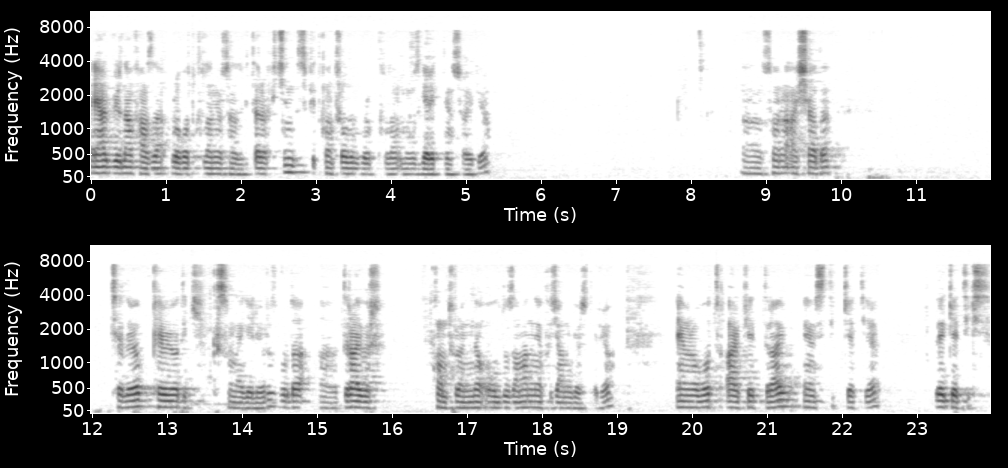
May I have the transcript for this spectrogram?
Eğer birden fazla robot kullanıyorsanız bir taraf için Speed Controller Group kullanmamız gerektiğini söylüyor. Sonra aşağıda Teleo Periodic kısmına geliyoruz. Burada e, driver kontrolünde olduğu zaman ne yapacağını gösteriyor. mRobot Arcade Drive, mStick Get'ye ve GetX.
